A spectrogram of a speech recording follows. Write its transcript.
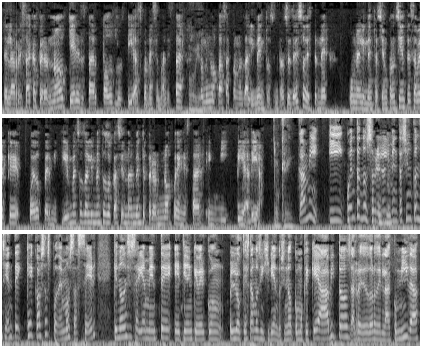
de la resaca, pero no quieres estar todos los días con ese malestar. Obvio. Lo mismo pasa con los alimentos. Entonces eso es tener una alimentación consciente, saber que puedo permitirme esos alimentos ocasionalmente, pero no pueden estar en mi día a día. Ok. Cami, y cuéntanos sobre la alimentación consciente, ¿qué cosas podemos hacer que no necesariamente eh, tienen que ver con lo que estamos ingiriendo, sino como que qué hábitos alrededor de la comida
